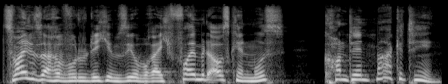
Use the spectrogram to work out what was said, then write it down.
Zweite Sache, wo du dich im SEO-Bereich voll mit auskennen musst, Content Marketing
